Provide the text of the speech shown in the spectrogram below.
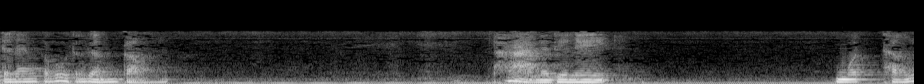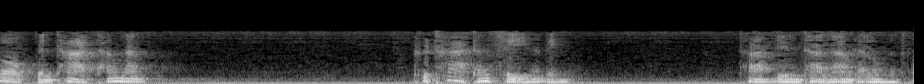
แต่ใดมันก็พูดถึงเรื่องของเก่าาตุในที่นี้ หมดทั้งโลกเป็นธาตุทั้งนั้น คือธาตุทั้งสี่นั่นเองธาตุดินธาตุน้ำธาตุลมธาตุไฟ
